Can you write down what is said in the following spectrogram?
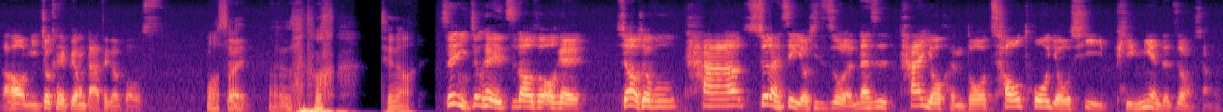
然后你就可以不用打这个 boss。哇塞！天哪！所以你就可以知道说，OK，小岛秀夫他虽然是一个游戏制作人，但是他有很多超脱游戏平面的这种想法。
